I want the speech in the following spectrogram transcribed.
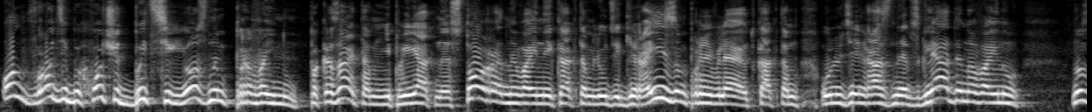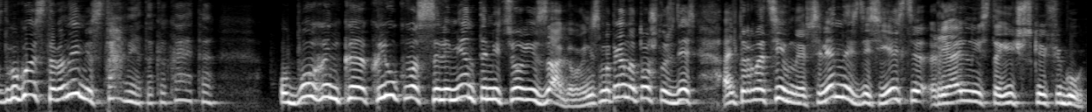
он вроде бы хочет быть серьезным про войну. Показать там неприятные стороны войны, как там люди героизм проявляют, как там у людей разные взгляды на войну. Но с другой стороны, местами это какая-то убогонькая клюква с элементами теории заговора. Несмотря на то, что здесь альтернативная вселенная, здесь есть реальные исторические фигуры.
